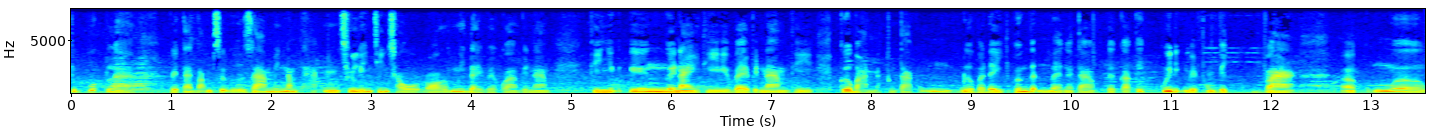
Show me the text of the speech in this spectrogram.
Trung Quốc là người ta tạm giữ giam đến năm tháng, xử lý hành chính sau đó mới đẩy về qua Việt Nam thì những người này thì về Việt Nam thì cơ bản là chúng ta cũng đưa vào đây hướng dẫn về người ta các cái quy định về phòng dịch và ờ, cũng ờ,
